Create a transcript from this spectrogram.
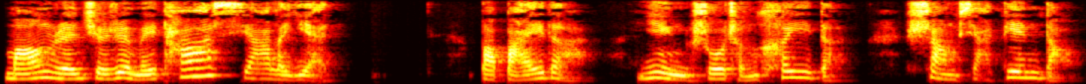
盲人却认为他瞎了眼，把白的硬说成黑的，上下颠倒；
